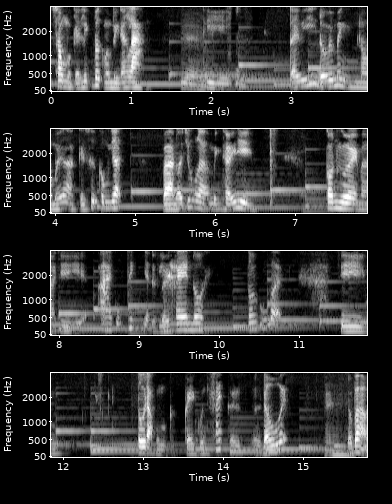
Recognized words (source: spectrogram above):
trong một cái lĩnh vực mà mình đang làm ừ. thì đấy đối với mình nó mới là cái sự công nhận. Và nói chung là mình thấy thì con người mà thì ai cũng thích nhận được lời khen thôi. Tôi cũng vậy. Thì tôi đọc một cái cuốn sách ở, ở đâu ấy ừ. nó bảo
